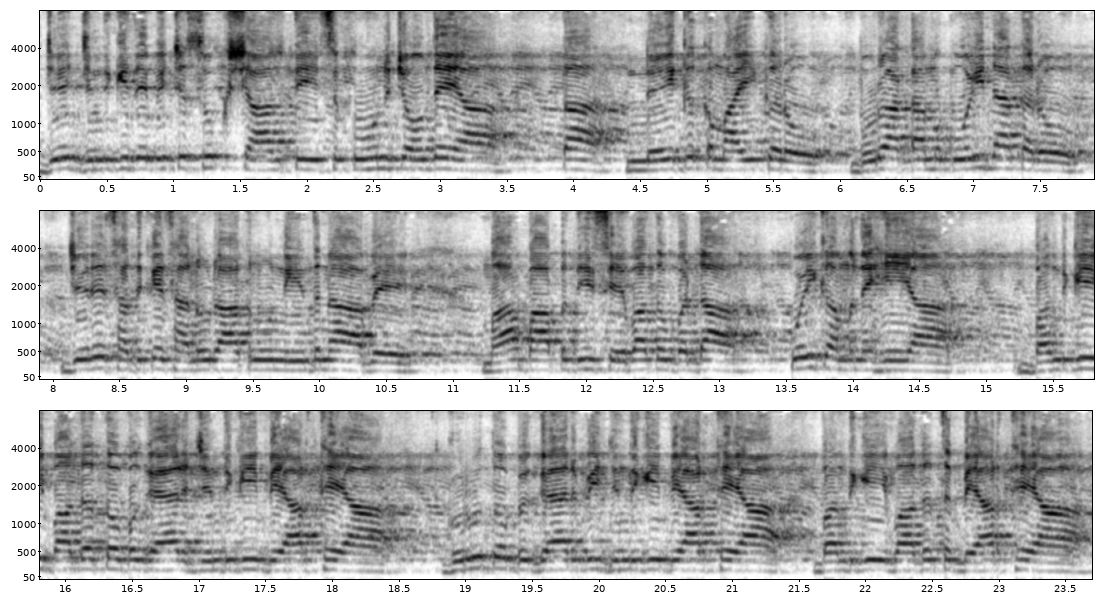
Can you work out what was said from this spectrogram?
ਜੇ ਜ਼ਿੰਦਗੀ ਦੇ ਵਿੱਚ ਸੁਖ, ਸ਼ਾਂਤੀ, ਸਕੂਨ ਚਾਹੁੰਦੇ ਆ, ਤਾਂ ਨੇਕ ਕਮਾਈ ਕਰੋ, ਬੁਰਾ ਕੰਮ ਕੋਈ ਨਾ ਕਰੋ, ਜਿਹੜੇ ਸਦਕੇ ਸਾਨੂੰ ਰਾਤ ਨੂੰ ਨੀਂਦ ਨਾ ਆਵੇ। ਮਾਂ-ਬਾਪ ਦੀ ਸੇਵਾ ਤੋਂ ਵੱਡਾ ਕੋਈ ਕੰਮ ਨਹੀਂ ਆ। ਬੰਦਗੀ, ਇਬਾਦਤ ਤੋਂ ਬਗੈਰ ਜ਼ਿੰਦਗੀ ਬਿਆਰਥ ਆ। ਗੁਰੂ ਤੋਂ ਬਗੈਰ ਵੀ ਜ਼ਿੰਦਗੀ ਬਿਆਰਥ ਆ, ਬੰਦਗੀ ਇਬਾਦਤ ਬਿਆਰਥ ਆ।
